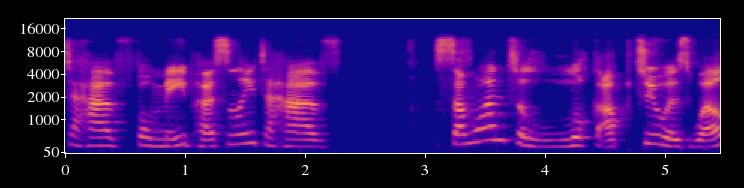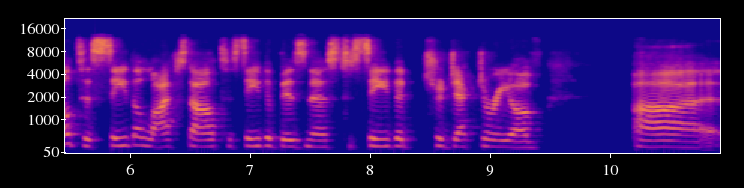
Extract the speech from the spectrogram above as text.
to have for me personally to have someone to look up to as well to see the lifestyle to see the business to see the trajectory of uh,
